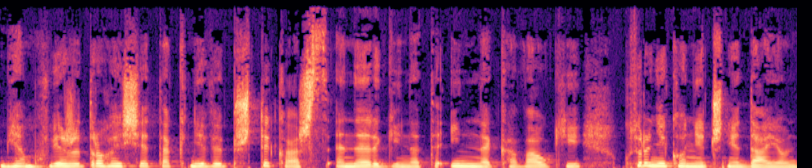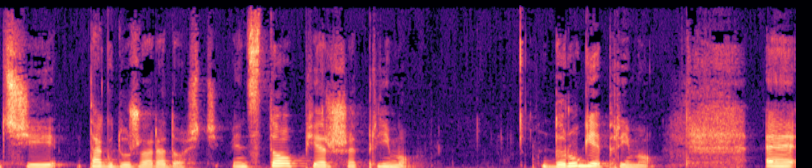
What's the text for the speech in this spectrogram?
ja mówię, że trochę się tak nie wyprztykasz z energii na te inne kawałki, które niekoniecznie dają ci tak dużo radości. Więc to pierwsze primo. Drugie primo. E,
